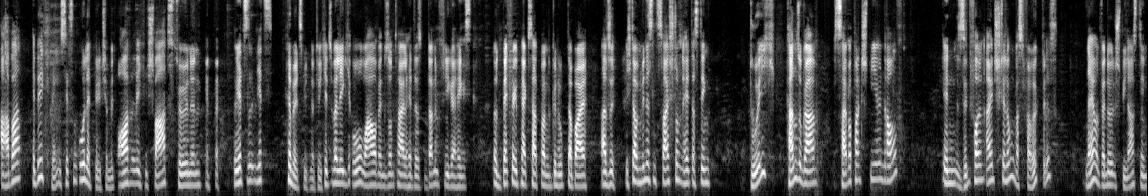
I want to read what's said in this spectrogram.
Aber der Bildschirm ist jetzt ein OLED-Bildschirm mit ordentlichen Schwarztönen. Und jetzt, jetzt kribbelt's mich natürlich. Jetzt überlege ich, oh wow, wenn du so ein Teil hättest und dann im Flieger hängst. Und Battery Packs hat man genug dabei. Also ich glaube, mindestens zwei Stunden hält das Ding durch. Kann sogar Cyberpunk spielen drauf. In sinnvollen Einstellungen, was verrückt ist. Naja, und wenn du Spiele hast, die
